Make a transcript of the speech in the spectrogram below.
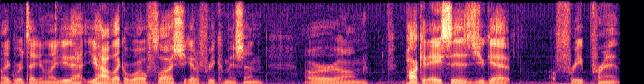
like we're taking like you ha- you have like a royal flush, you get a free commission, or um, pocket aces, you get a free print,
